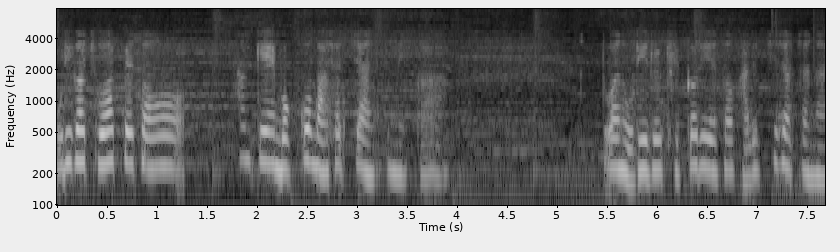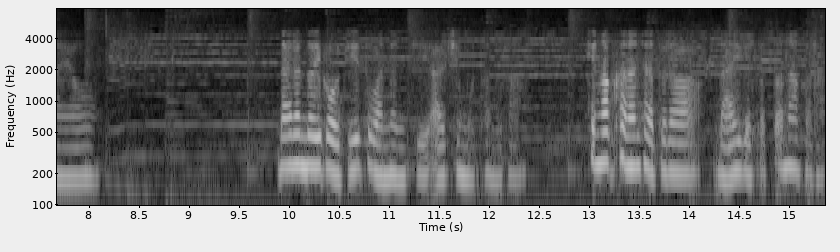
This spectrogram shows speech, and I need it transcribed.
우리가 주 앞에서 함께 먹고 마셨지 않습니까? 또한 우리를 길거리에서 가르치셨잖아요. 나는 너희가 어디에서 왔는지 알지 못하노라. 행악하는 자들아 나에게서 떠나가라.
